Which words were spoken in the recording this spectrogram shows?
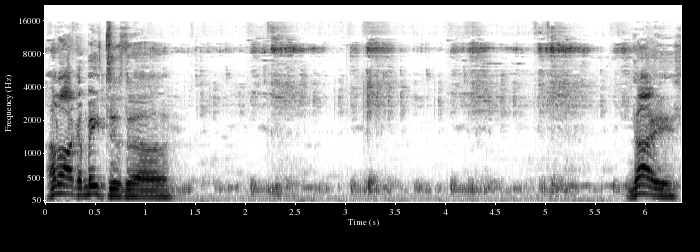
I don't know I can make this though. Nice.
